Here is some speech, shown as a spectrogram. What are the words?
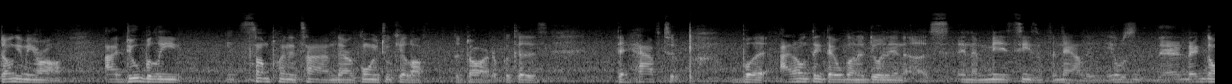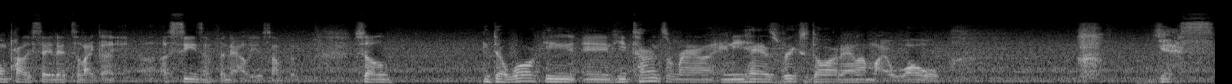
Don't get me wrong. I do believe at some point in time they're going to kill off the daughter because they have to but I don't think they were gonna do it in a in a mid-season finale. It was they're, they're gonna probably say that to like a, a season finale or something. So they're walking and he turns around and he has Rick's daughter and I'm like, whoa, yes.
